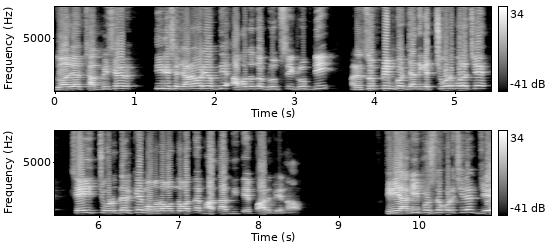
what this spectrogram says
দু হাজার ছাব্বিশের তিরিশে জানুয়ারি অবধি আপাতত গ্রুপ সি, গ্রুপ ডি মানে সুপ্রিম কোর্ট যাদেরকে চোর বলেছে, সেই চোরদেরকে মমতা বন্দ্যোপাধ্যায় ভাতা দিতে পারবে না। তিনি আগেই প্রশ্ন করেছিলেন যে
